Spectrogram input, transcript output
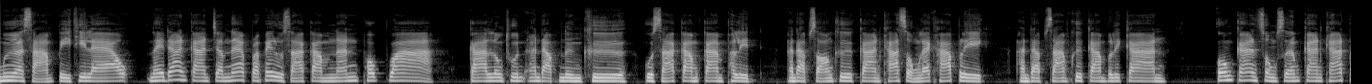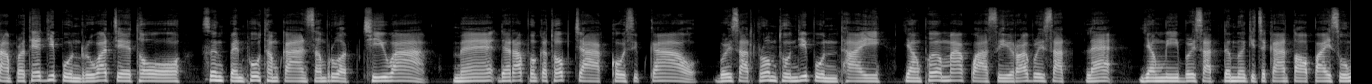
เมื่อ 3 ปีที่แล้ว ในด้านการจำแนกประเภทอุตสาหกรรมนั้น พบว่าการลงทุนอันดับหนึ่งคือ อุตสาหกรรมการผลิต อันดับ 2 คือการค้าส่งและค้าปลีก อันดับ 3 คือการบริการ องค์การส่งเสริมการค้าต่างประเทศญี่ปุ่น หรือว่าเจโทซึ่งเป็นผู้ทำการสำรวจชี้ว่า แม้ได้รับผลกระทบจากโควิด -19 บริษัทร่วมทุนญี่ปุ่นไทย ยังเพิ่มมากกว่า 400 บริษัท และยังมีบริษัทดำเนินกิจการต่อไปสูง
